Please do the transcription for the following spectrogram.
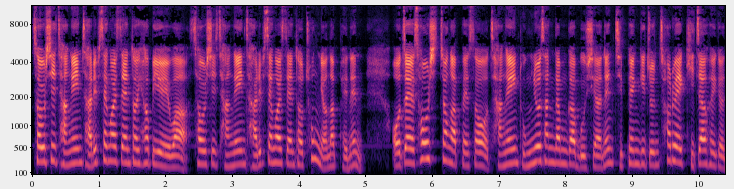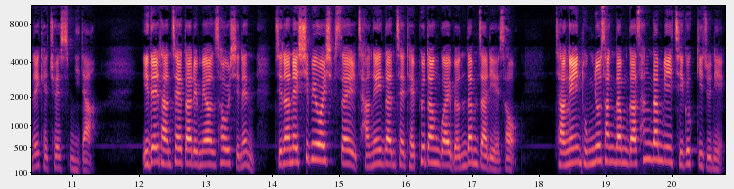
서울시 장애인 자립생활센터 협의회와 서울시 장애인 자립생활센터 총연합회는 어제 서울시청 앞에서 장애인 동료 상담가 무시하는 집행기준 철회 기자회견을 개최했습니다. 이들 단체에 따르면 서울시는 지난해 12월 14일 장애인 단체 대표단과의 면담 자리에서 장애인 동료 상담가 상담비 지급 기준이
